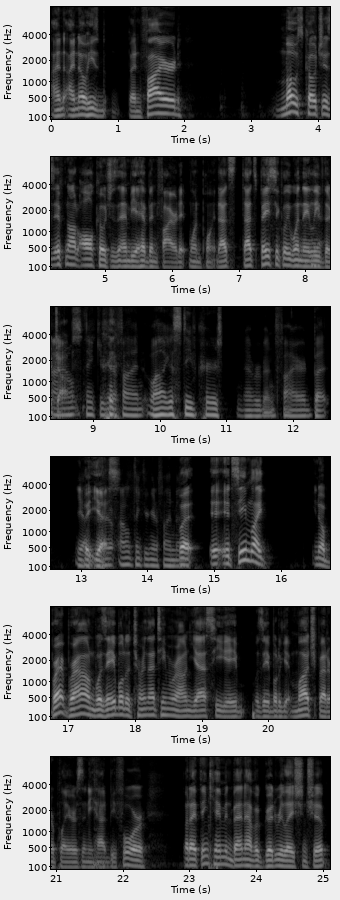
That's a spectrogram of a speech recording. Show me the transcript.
I, I know he's been fired. Most coaches, if not all coaches in the NBA, have been fired at one point. That's that's basically when they leave their jobs. I don't think you're going to find. Well, I guess Steve Kerr's never been fired, but yeah, But I yes. don't- I don't, think you're going to find. many. But it, it seemed like, you know, Brett Brown was able to turn that team around. Yes, he was able to get much better players than he had before. But I think him and Ben have a good relationship.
